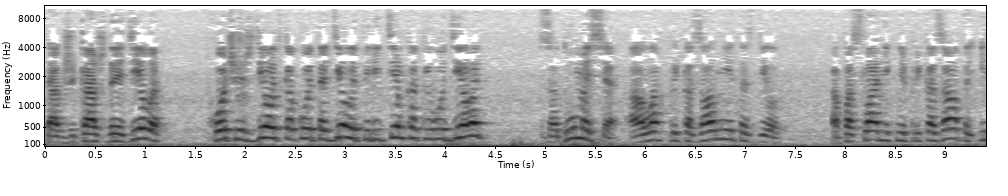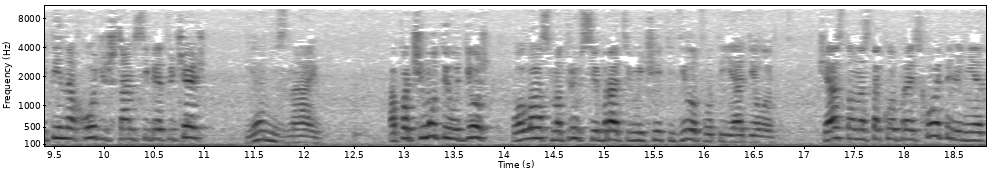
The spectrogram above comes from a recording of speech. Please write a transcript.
Также каждое дело. Хочешь сделать какое-то дело, перед тем, как его делать, задумайся, Аллах приказал мне это сделать. А посланник мне приказал это, и ты находишь, сам себе отвечаешь, я не знаю. А почему ты его делаешь? Аллах, смотрю, все братья в мечети делают, вот и я делаю. Часто у нас такое происходит или нет?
